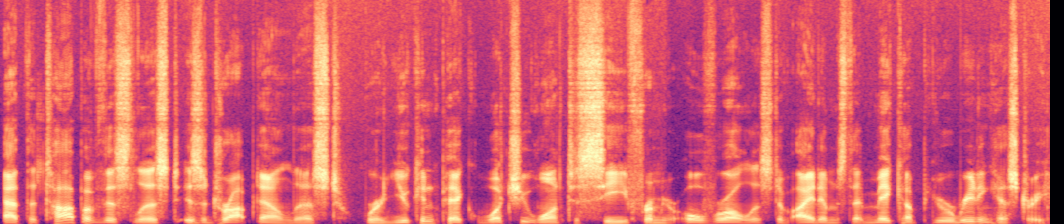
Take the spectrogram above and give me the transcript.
At the top of this list is a drop down list where you can pick what you want to see from your overall list of items that make up your reading history.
